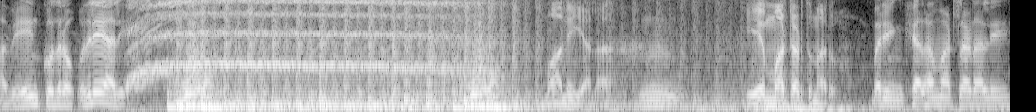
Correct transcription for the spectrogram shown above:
అవేం కుదరవు. వదిలేయాలి. మానేయాలా? ఏం మాట్లాడుతున్నారు? మరి ఇంకెలా మాట్లాడాలి?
